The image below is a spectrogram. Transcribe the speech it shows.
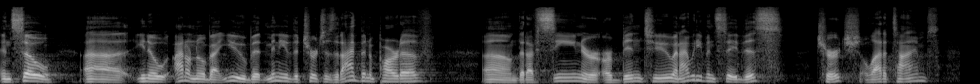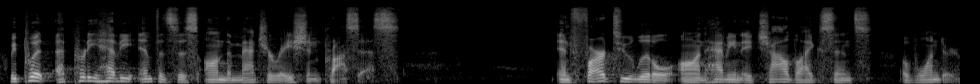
And so, uh, you know, I don't know about you, but many of the churches that I've been a part of, um, that I've seen or, or been to, and I would even say this church a lot of times, we put a pretty heavy emphasis on the maturation process and far too little on having a childlike sense of wonder.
